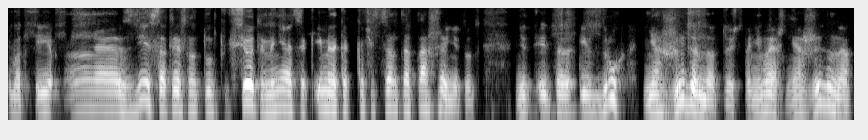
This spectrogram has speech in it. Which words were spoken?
Вот, и э, здесь, соответственно, тут все это меняется именно как коэффициент отношений. Тут это и вдруг неожиданно, то есть, понимаешь, неожиданно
